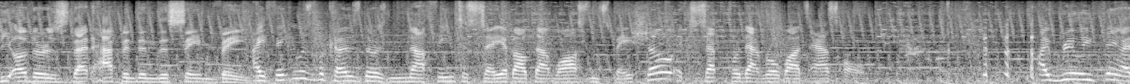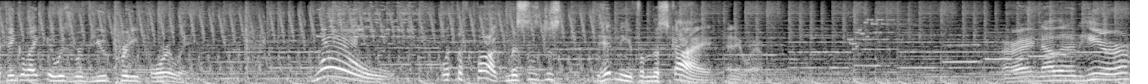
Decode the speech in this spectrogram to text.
the others that happened in this same vein? I think it was because there was nothing to say about that Lost in Space show except for that robot's asshole. I really think. I think like it was reviewed pretty poorly. Whoa! What the fuck? Missiles just hit me from the sky. Anyway. All right, now that I'm here,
